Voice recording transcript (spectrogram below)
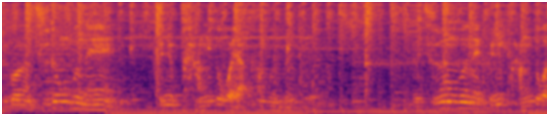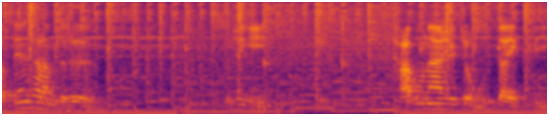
그거는 주둔근의 근육 강도가 약한 분들이에요. 그 주둔근의 근육 강도가 센 사람들은 솔직히 4분할 1.5 사이클이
